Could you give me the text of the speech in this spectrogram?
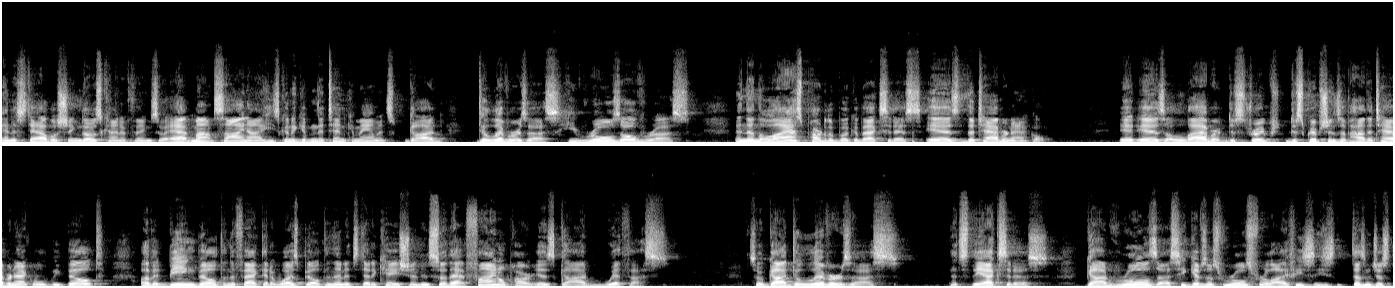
and establishing those kind of things. So at Mount Sinai, he's going to give them the Ten Commandments. God delivers us, he rules over us. And then the last part of the book of Exodus is the tabernacle. It is elaborate descriptions of how the tabernacle will be built, of it being built, and the fact that it was built, and then its dedication. And so that final part is God with us. So God delivers us. That's the Exodus. God rules us. He gives us rules for life. He doesn't just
